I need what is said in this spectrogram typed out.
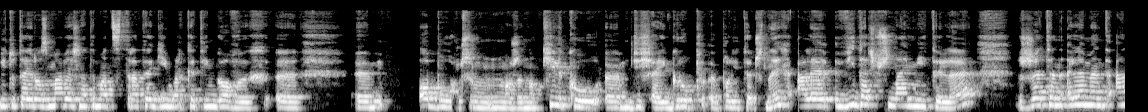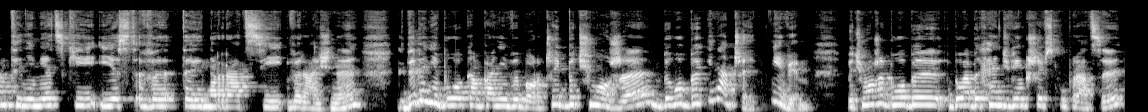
mi tutaj rozmawiać na temat strategii marketingowych e, obu, czy może no kilku dzisiaj grup politycznych, ale widać przynajmniej tyle, że ten element antyniemiecki jest w tej narracji wyraźny. Gdyby nie było kampanii wyborczej, być może byłoby inaczej. Nie wiem. Być może byłoby, byłaby chęć większej współpracy.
